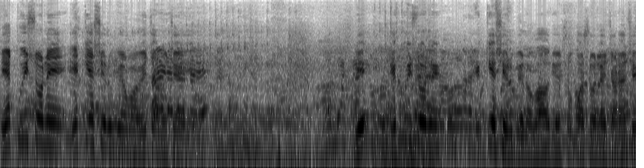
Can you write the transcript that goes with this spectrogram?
એકવીસો ને એક્યાસી રૂપિયામાં વેચાણું છે. એકવીસો ને એક્યાસી રૂપિયાનો ભાવ થયો. સુપર સોલે ચણા છે.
